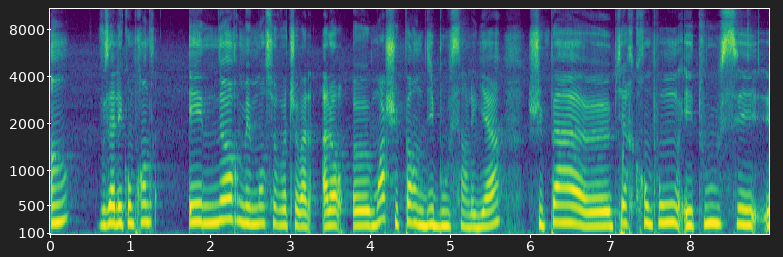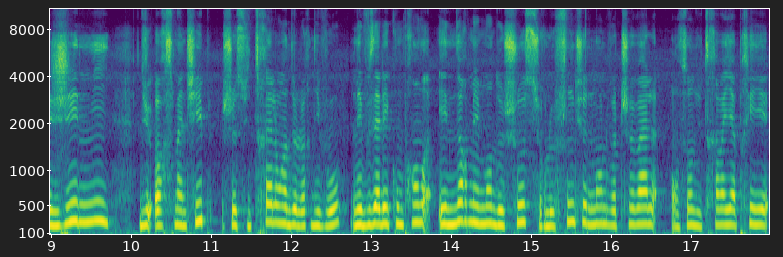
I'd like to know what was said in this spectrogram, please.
un, vous allez comprendre énormément sur votre cheval. Alors euh, moi je suis pas Andy Booth hein, les gars, je suis pas euh, Pierre Crampon et tous ces génies du horsemanship, je suis très loin de leur niveau, mais vous allez comprendre énormément de choses sur le fonctionnement de votre cheval en faisant du travail après.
